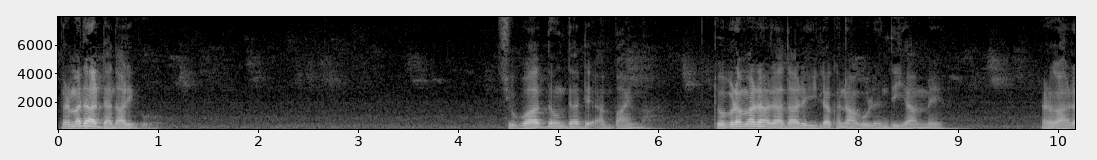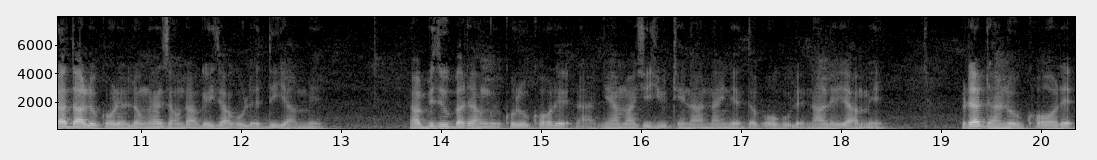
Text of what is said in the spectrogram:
ပရမတ္ထတန်သားတွေကိုရှုပွားသုံးတတ်တဲ့အပိုင်းမှာတို့ပရမတ္ထဓာတာတွေလက္ခဏာကိုလည်းသိရမယ် အဲဒါကရတ္တလို့ခေါ်တဲ့လုပ်ငန်းဆောင်တာကိစ္စကိုလည်းသိရမယ်နောက်ပိစုပဋ္ဌာန်ကိုခေါ်လို့ခေါ်တဲ့ဉာဏ်မှာရှိရှိထင်လာနိုင်တဲ့သဘောကိုလည်းနားလည်ရမယ်ပဋ္ဌာန်လို့ခေါ်တဲ့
